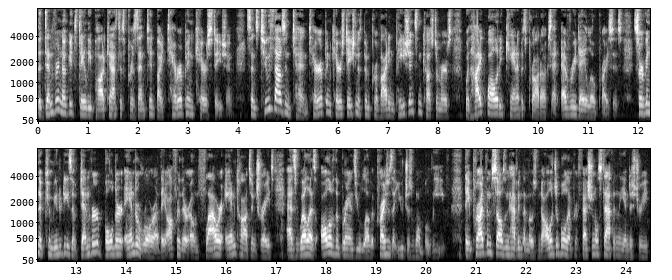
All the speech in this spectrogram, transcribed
The Denver Nuggets Daily Podcast is presented by Terrapin Care Station. Since 2010, Terrapin Care Station has been providing patients and customers with high quality cannabis products at everyday low prices. Serving the communities of Denver, Boulder, and Aurora, they offer their own flower and concentrates, as well as all of the brands you love at prices that you just won't believe. They pride themselves in having the most knowledgeable and professional staff in the industry,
